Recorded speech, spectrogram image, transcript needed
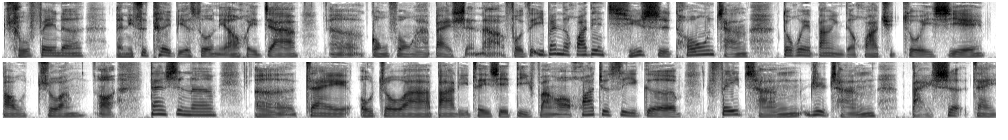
除非呢，呃，你是特别说你要回家呃供奉啊、拜神啊，否则一般的花店其实通常都会帮你的花去做一些包装啊。但是呢，呃，在欧洲啊、巴黎这些地方哦，花就是一个非常。日常摆设在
